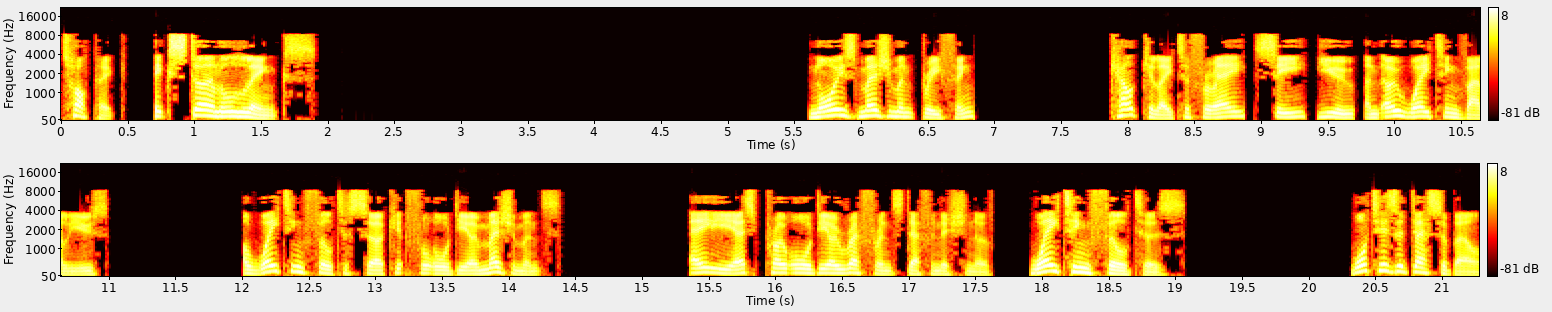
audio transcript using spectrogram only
Topic. External links Noise measurement briefing Calculator for A, C, U, and O weighting values A weighting filter circuit for audio measurements AES Pro Audio Reference definition of weighting filters What is a decibel?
